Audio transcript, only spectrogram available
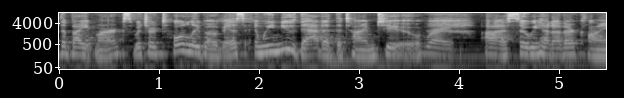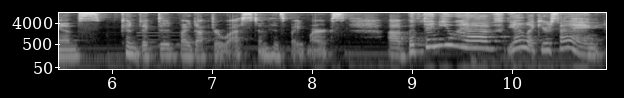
the bite marks, which are totally bogus, and we knew that at the time too. Right. Uh, so we had other clients convicted by Dr. West and his bite marks. Uh, but then you have, yeah, like you're saying,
